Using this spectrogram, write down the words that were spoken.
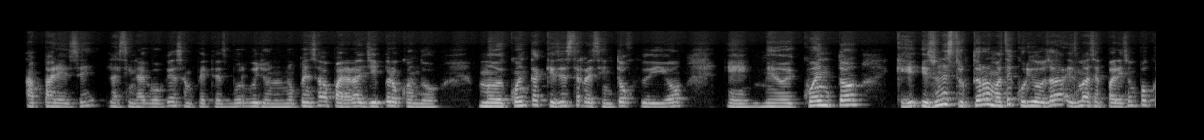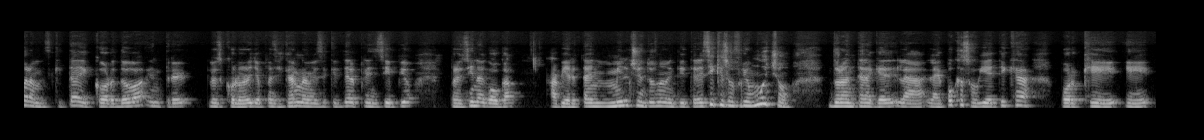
aparece la sinagoga de San Petersburgo. Yo no, pensaba parar allí, pero cuando me doy cuenta que es este recinto judío, eh, me doy cuenta que es una estructura bastante curiosa, es más, se parece un poco a la mezquita de Córdoba entre los colores, yo pensé que era una mezquita al principio, pero es sinagoga abierta en 1893 y que sufrió mucho durante la, la, época soviética porque eh,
